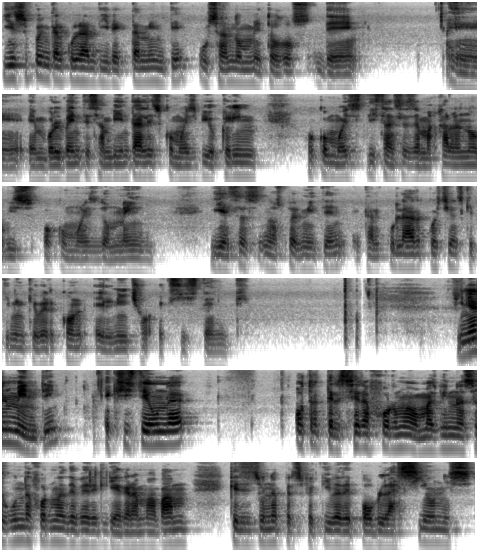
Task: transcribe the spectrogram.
Y eso se pueden calcular directamente usando métodos de eh, envolventes ambientales como es BioClim o como es distancias de Mahalanobis o como es Domain y esas nos permiten calcular cuestiones que tienen que ver con el nicho existente. Finalmente, existe una otra tercera forma, o más bien una segunda forma de ver el diagrama BAM, que es desde una perspectiva de poblaciones.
